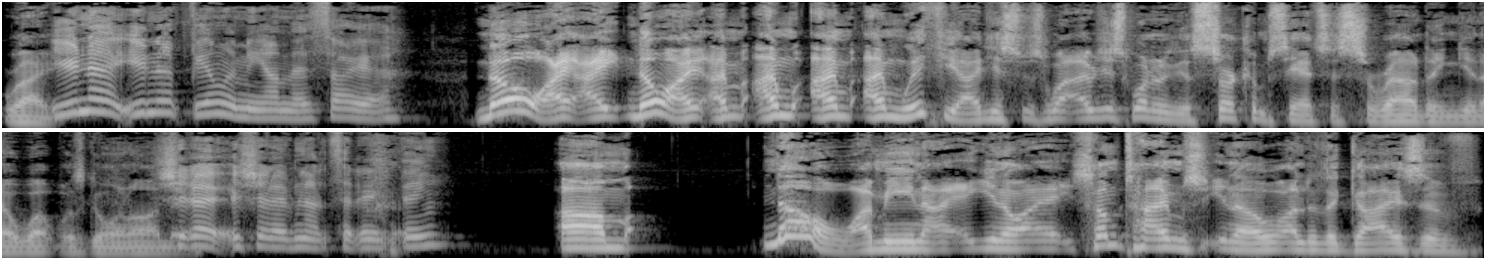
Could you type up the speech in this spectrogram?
Right. you're not you're not feeling me on this are you No, I, I no, I, I'm, I'm, I'm, I'm with you. I just was, I was just wondering the circumstances surrounding, you know, what was going on. should there. i should i have not said anything Um, no, I mean, I, you know, I sometimes, you know, under the guise of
